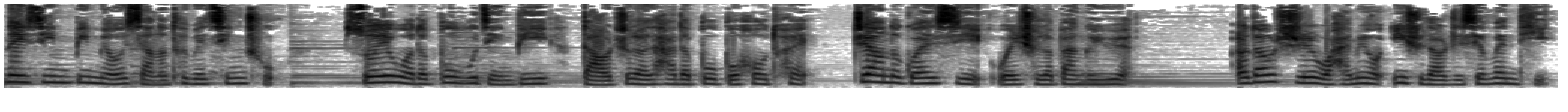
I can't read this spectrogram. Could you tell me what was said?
内心并没有想得特别清楚，所以我的步步紧逼导致了他的步步后退。这样的关系维持了半个月，而当时我还没有意识到这些问题。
